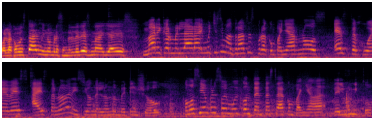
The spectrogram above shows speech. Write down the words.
Hola, ¿cómo están? Mi nombre es André Ledesma, ya es Mari Carmelara y muchísimas gracias por acompañarnos este jueves a esta nueva edición del London Betting Show. Como siempre estoy muy contenta de estar acompañada del único,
